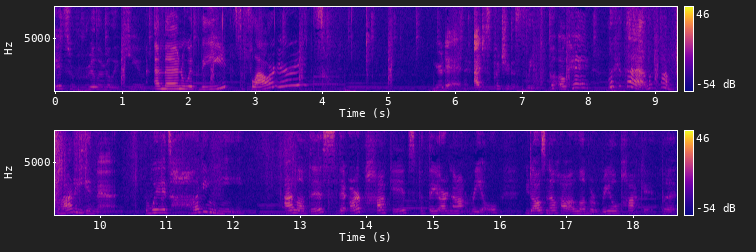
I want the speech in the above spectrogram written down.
It's really, really cute. And then with these flower earrings, you're dead. I just put you to sleep, okay? Look at that, look at my body in that. The way it's hugging me. I love this. There are pockets, but they are not real. You dolls know how I love a real pocket, but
